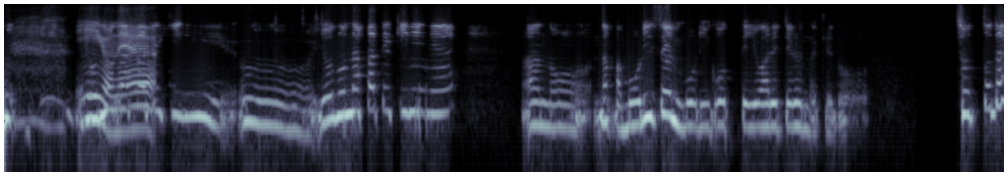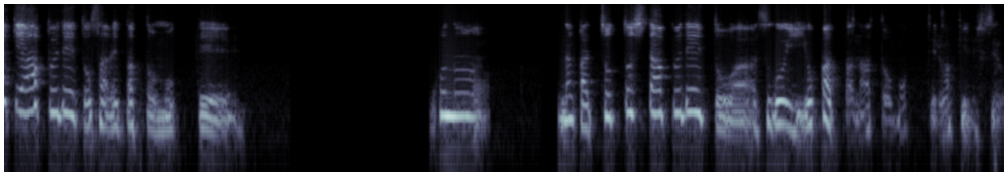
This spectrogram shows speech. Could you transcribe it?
いいよ世の中ね。的に、うん、世の中的にね、あの、なんか森前森後って言われてるんだけど、ちょっとだけアップデートされたと思って、この、なんかちょっとしたアップデートはすごい良かったなと思ってるわけですよ。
